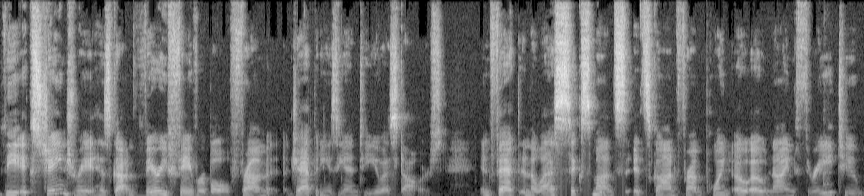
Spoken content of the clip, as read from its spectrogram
the exchange rate has gotten very favorable from Japanese yen to US dollars. In fact, in the last six months, it's gone from 0.0093 to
